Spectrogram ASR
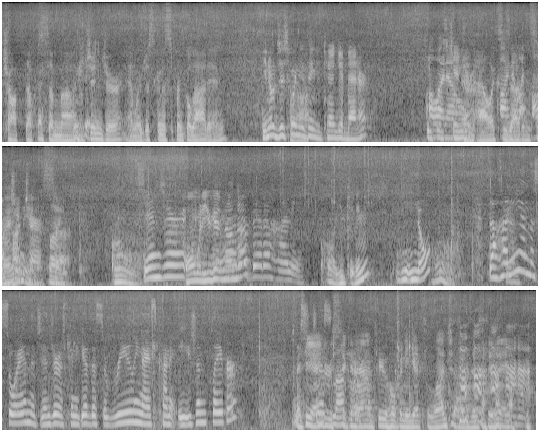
chopped up some uh, ginger, and we're just going to sprinkle that in. You know, just when you think it can't get better, he Oh, I puts know. ginger. And Alex is adding love some honey in ginger. a sec. Ginger. Oh, what are you getting on there? A bit of honey. Oh, are you kidding me? No. The honey and the soy and the ginger is going to give this a really nice kind of Asian flavor. I see just Andrew sticking around too, hoping he gets some lunch out of this today.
